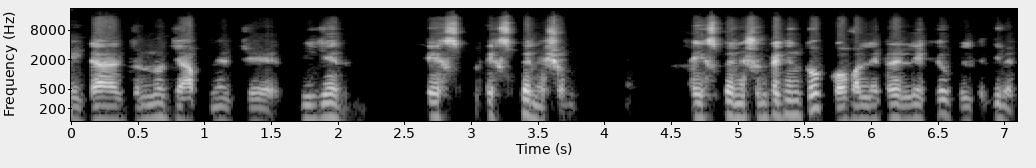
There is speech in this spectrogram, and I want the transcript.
এইটার জন্য যে আপনার যে নিজের এক্সপ্লেনেশন এক্সপ্লেনেশনটা কিন্তু কভার লেটারে লিখে উকিলকে দিবেন।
